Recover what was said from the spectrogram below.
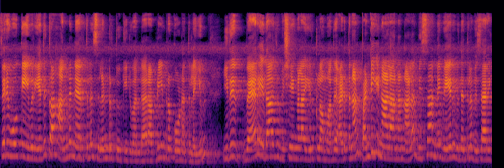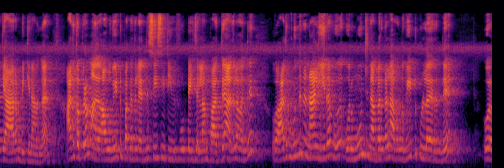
சரி ஓகே இவர் எதுக்காக அந்த நேரத்தில் சிலிண்டர் தூக்கிட்டு வந்தார் அப்படின்ற கோணத்திலையும் இது வேற ஏதாவது விஷயங்களா இருக்கலாமா? அது அடுத்த நாள் பண்டிகை நாளானனால விசாரணை வேறு விதத்தில் விசாரிக்க ஆரம்பிக்கிறாங்க. அதுக்கப்புறம் அவங்க வீட்டு பக்கத்தில் இருந்து சிசிடிவி ஃபுட்டேஜ் எல்லாம் பார்த்து அதில் வந்து அதுக்கு முந்தின நாள் இரவு ஒரு மூன்று நபர்கள் அவங்க வீட்டுக்குள்ளே இருந்து ஒ-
